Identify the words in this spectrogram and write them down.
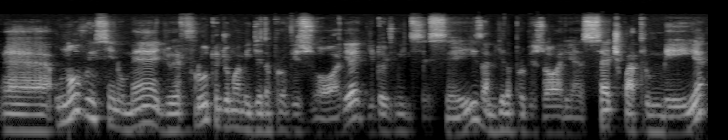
é, o novo ensino médio é fruto de uma medida provisória de 2016, a medida provisória 746,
